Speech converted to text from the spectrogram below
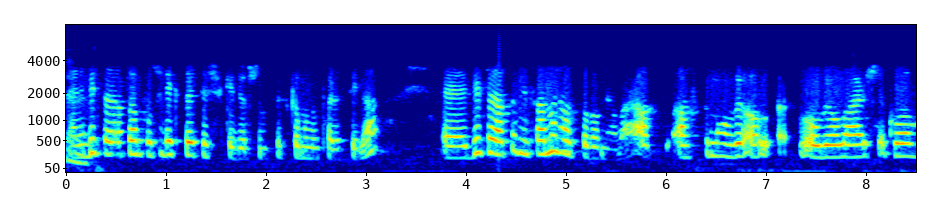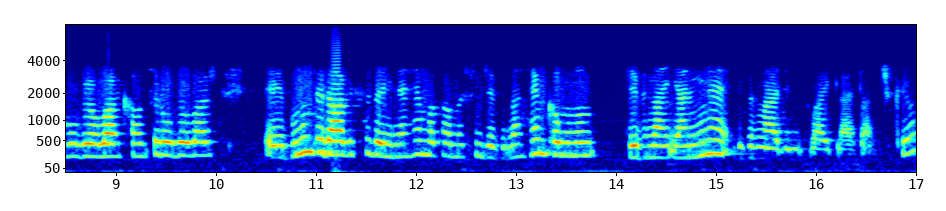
Yani evet. bir taraftan fosil yakıtları teşvik ediyorsunuz siz kamunun parasıyla. E, bir taraftan insanlar hastalanıyorlar. astım oluyor, oluyorlar, işte koah oluyorlar, kanser oluyorlar. E, bunun tedavisi de yine hem vatandaşın cebinden hem kamunun cebinden yani yine bizim verdiğimiz vergilerden çıkıyor.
